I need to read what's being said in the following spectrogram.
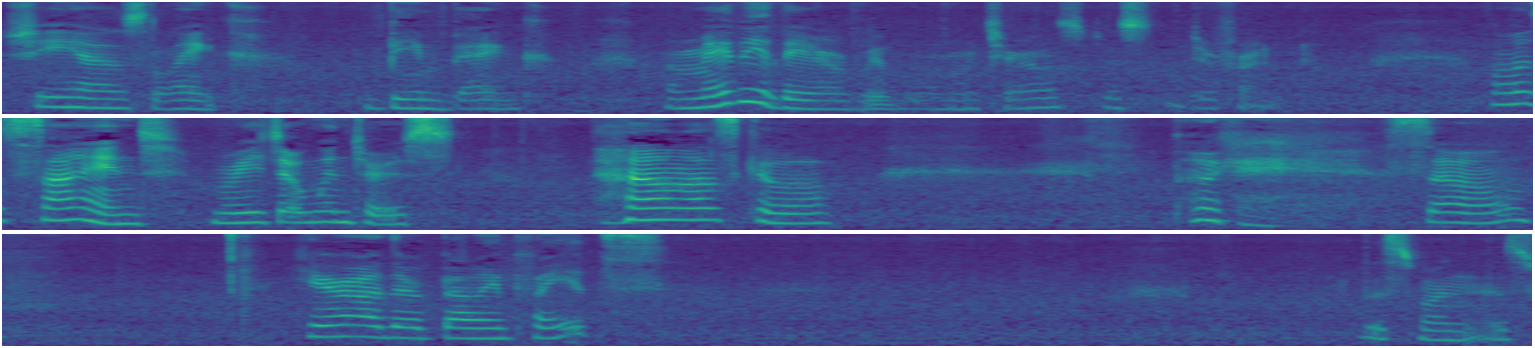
She has like beanbag. Or maybe they are reborn materials, just different. Oh, it's signed Marita Winters. Oh, that's cool. Okay, so here are their belly plates. This one is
